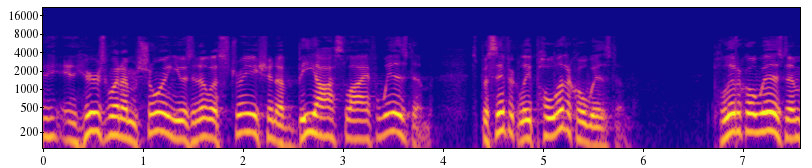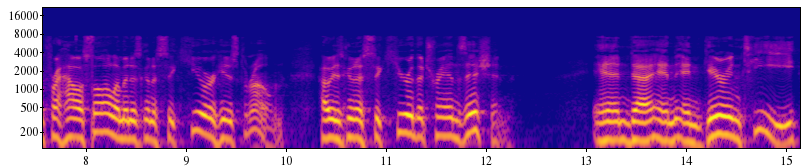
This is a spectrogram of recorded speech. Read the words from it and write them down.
And here's what I'm showing you as an illustration of Bios life wisdom, specifically political wisdom. Political wisdom for how Solomon is going to secure his throne, how he's going to secure the transition and, uh, and, and guarantee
